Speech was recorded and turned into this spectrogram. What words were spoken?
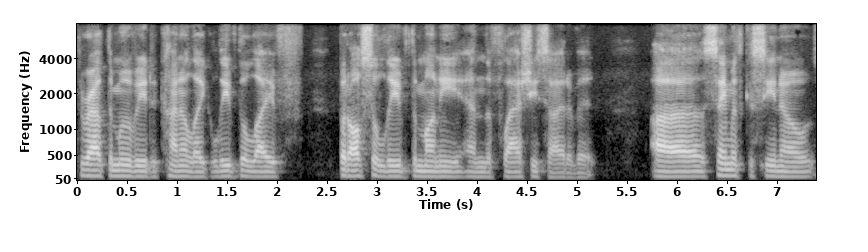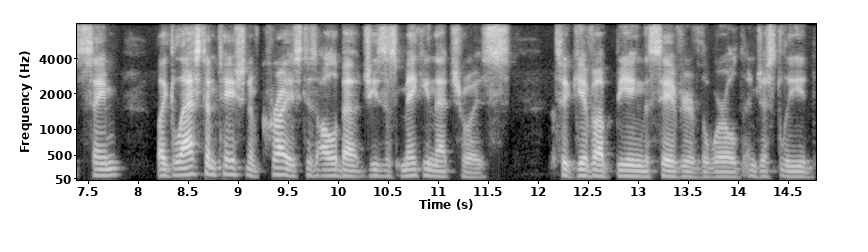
throughout the movie to kind of like leave the life, but also leave the money and the flashy side of it. Uh, same with Casino. Same like Last Temptation of Christ is all about Jesus making that choice to give up being the savior of the world and just lead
